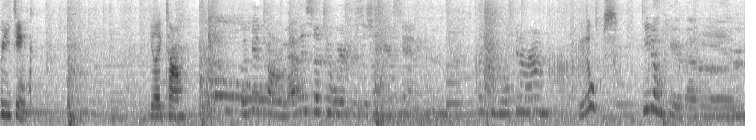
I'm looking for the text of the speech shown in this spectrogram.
do you think? You like Tom? Look at Tom. That is such a weird position you're standing in. Look, he's walking around. Oops. You don't care about him.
